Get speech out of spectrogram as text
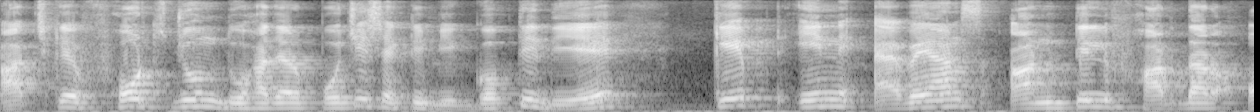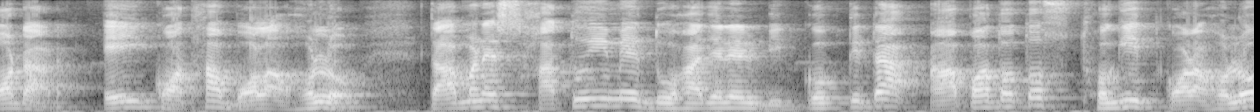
আজকে ফোর্থ জুন দু হাজার পঁচিশ একটি বিজ্ঞপ্তি দিয়ে kept in abeyance until further order এই কথা বলা হলো। তার মানে সাতই মে দু হাজারের বিজ্ঞপ্তিটা আপাতত স্থগিত করা হলো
